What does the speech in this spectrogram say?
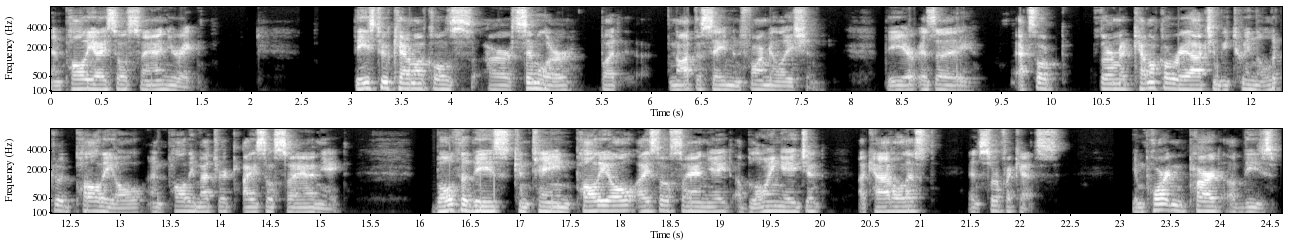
and polyisocyanurate. These two chemicals are similar, but not the same in formulation. There is a exothermic chemical reaction between the liquid polyol and polymetric isocyanate. Both of these contain polyol isocyanate, a blowing agent, a catalyst, and surfactants important part of these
